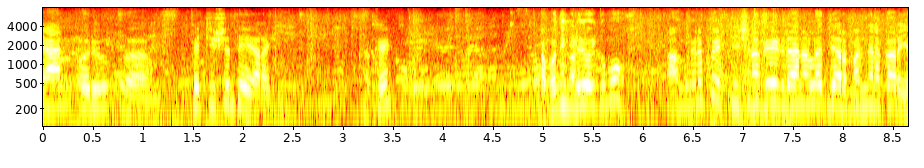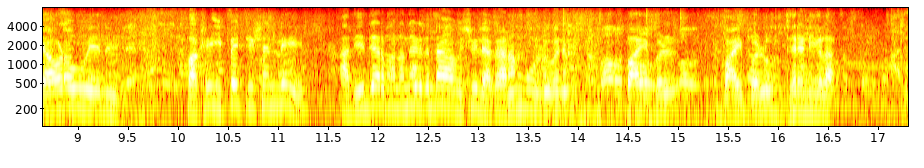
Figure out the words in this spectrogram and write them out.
ഞാൻ ഒരു പെറ്റീഷൻ തയ്യാറാക്കി. ഓക്കെ? അപ്പോൾ നിങ്ങൾ ചോദിക്കുമ്പോൾ അങ്ങനെ പെറ്റീഷനൊക്കെ എഴുതാനുള്ള ജർമ്മൻ നിനക്ക് അറിയാവിടെ പോയെന്ന് പക്ഷേ ഈ പെറ്റീഷനിൽ അധികം ജർമ്മനൊന്നും എഴുതേണ്ട ആവശ്യമില്ല. കാരണം മുഴുവനും ബൈബിൾ ബൈബിൾ ഉദ്ധരണികളാണ്. അത്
